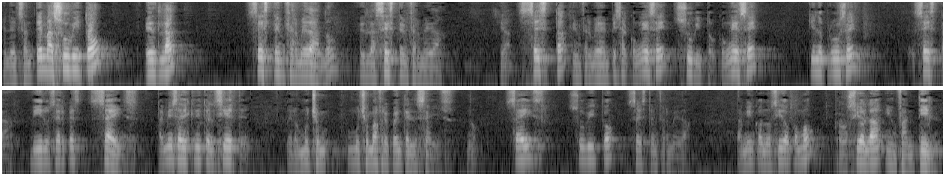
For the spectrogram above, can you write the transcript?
El exantema súbito es la sexta enfermedad, ¿no? Es la sexta enfermedad. ¿ya? Sexta enfermedad, empieza con S, súbito, con S. ¿Quién lo produce? Sexta, virus herpes 6. También se ha descrito el 7, pero mucho, mucho más frecuente el 6. ¿no? 6, súbito, sexta enfermedad. También conocido como rociola infantil.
